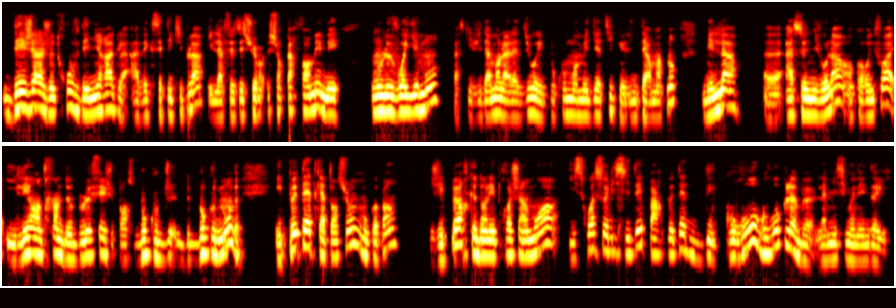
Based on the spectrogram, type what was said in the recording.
déjà, je trouve, des miracles avec cette équipe-là. Il la faisait sur, surperformer, mais on le voyait moins, parce qu'évidemment, la Lazio est beaucoup moins médiatique que l'Inter maintenant. Mais là, euh, à ce niveau-là, encore une fois, il est en train de bluffer, je pense, beaucoup de, beaucoup de monde. Et peut-être qu'attention, mon copain, j'ai peur que dans les prochains mois, il soit sollicité par peut-être des gros gros clubs, l'ami Simone Inzaghi.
